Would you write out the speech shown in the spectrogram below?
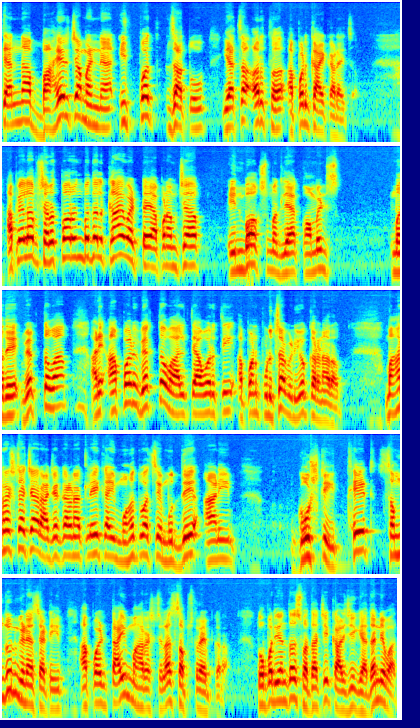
त्यांना बाहेरच्या म्हणण्या इतपत जातो याचा अर्थ आपण काय काढायचा? आपल्याला शरद पवारांबद्दल काय वाटतंय? आपण आमच्या इनबॉक्समधल्या कॉमेंट्समध्ये व्यक्त व्हा आणि आपण व्यक्त व्हाल त्यावरती आपण पुढचा व्हिडिओ करणार आहोत. महाराष्ट्राच्या राजकारणातले काही महत्त्वाचे मुद्दे आणि गोष्टी थेट समजून घेण्यासाठी आपण टाईम महाराष्ट्राला सबस्क्राईब करा. तोपर्यंत स्वतःची काळजी घ्या. धन्यवाद.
